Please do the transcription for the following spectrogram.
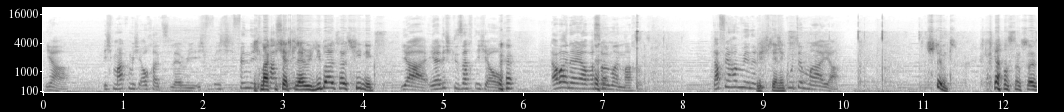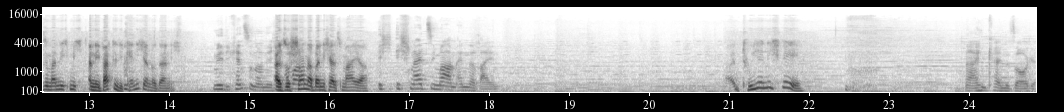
Ja, ich mag mich auch als Larry. Ich, ich finde, Ich mag passe dich als Larry lieber als als Phoenix. Ja, ehrlich gesagt, ich auch. Aber naja, was soll man machen? Dafür haben wir eine ja richtig gute Maya. Stimmt. Ja, ausnahmsweise mal nicht mich. Ah nee, warte, die kenne ich ja noch gar nicht. Nee, die kennst du noch nicht. Also aber schon, aber nicht als Maya. Ich, ich schneide sie mal am Ende rein. Tu ihr nicht weh. Nein, keine Sorge.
